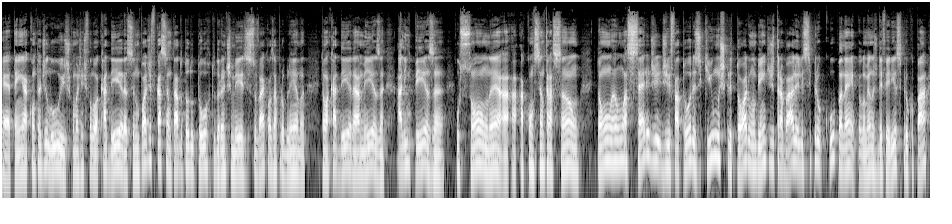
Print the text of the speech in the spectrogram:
é, tem a conta de luz, como a gente falou, a cadeira. Você não pode ficar sentado todo torto durante meses, isso vai causar problema. Então, a cadeira, a mesa, a limpeza, o som, né, a, a concentração. Então é uma série de, de fatores que um escritório, um ambiente de trabalho, ele se preocupa, né? Pelo menos deveria se preocupar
